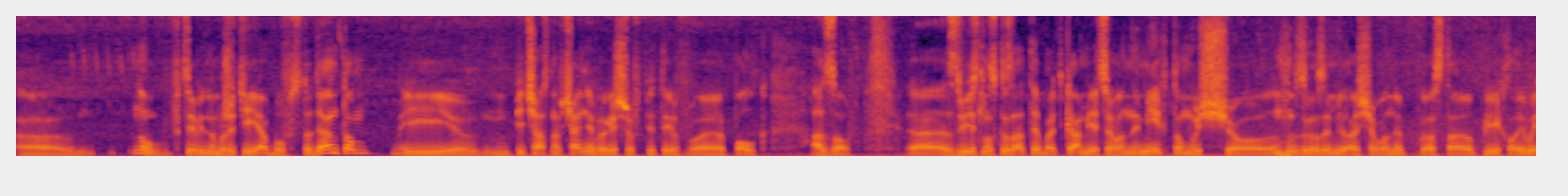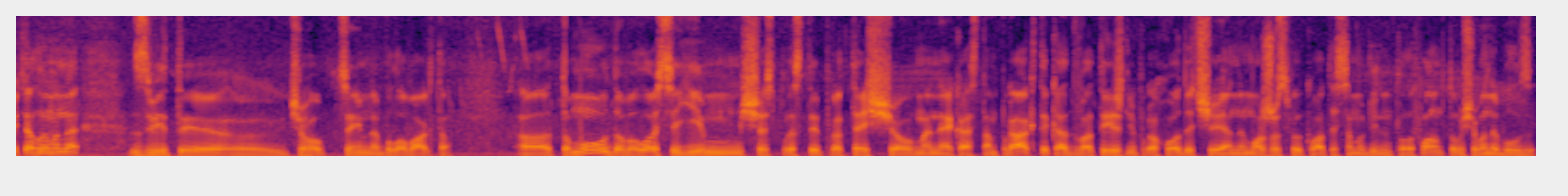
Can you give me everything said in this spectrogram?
Е, ну, в цивільному житті я був студентом і під час навчання вирішив піти в полк Азов. Е, звісно, сказати батькам я цього не міг, тому що ну, зрозуміло, що вони просто приїхали і витягли мене звідти, е, чого б це їм не було варто. Е, Тому довелося їм щось плести про те, що в мене якась там практика два тижні проходить, що я не можу спілкуватися мобільним телефоном, тому що вони були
